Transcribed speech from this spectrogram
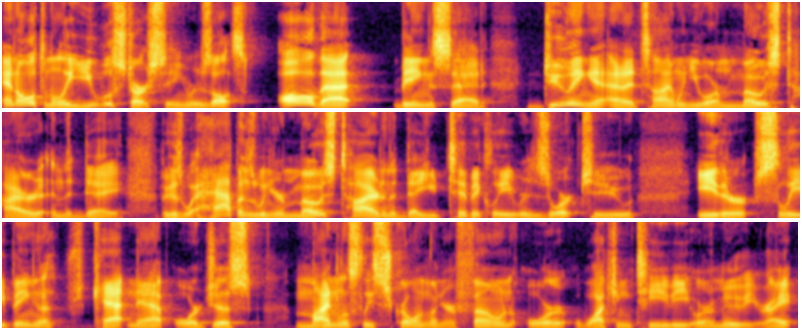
And ultimately, you will start seeing results. All that being said, doing it at a time when you are most tired in the day. Because what happens when you're most tired in the day, you typically resort to either sleeping, a cat nap, or just mindlessly scrolling on your phone or watching TV or a movie, right?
